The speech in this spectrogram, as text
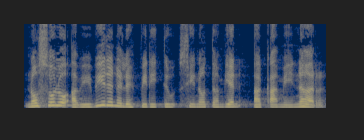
no solo a vivir en el Espíritu, sino también a caminar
